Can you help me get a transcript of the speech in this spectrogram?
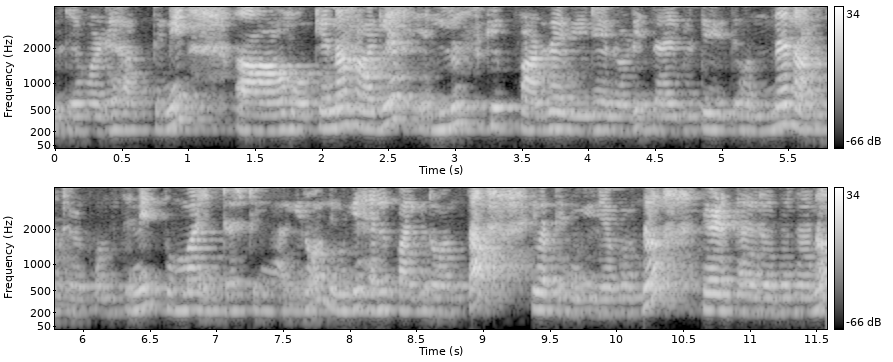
ವಿಡಿಯೋ ಮಾಡಿ ಹಾಕ್ತೀನಿ. ಓಕೆನಾ ಹಾಗೆ ಎಲ್ಲೂ ಸ್ಕಿಪ್ ಮಾಡದೆ ವಿಡಿಯೋ ನೋಡಿ. ದಯವಿಟ್ಟು ಇದು ಒಂದೇ ನಾನು ಕೇಳ್ಕೊತೀನಿ ತುಂಬ ಇಂಟ್ರೆಸ್ಟಿಂಗ್ ಆಗಿರೋ, ನಿಮಗೆ ಹೆಲ್ಪ್ ಆಗಿರುವಂಥ ಇವತ್ತಿನ ವಿಡಿಯೋ ಬಂದು ಹೇಳ್ತಾ ಇರೋದು ನಾನು.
